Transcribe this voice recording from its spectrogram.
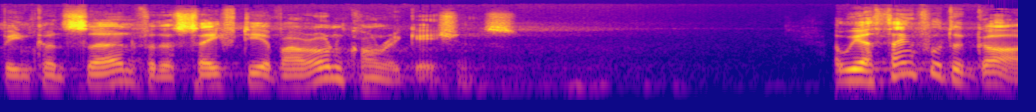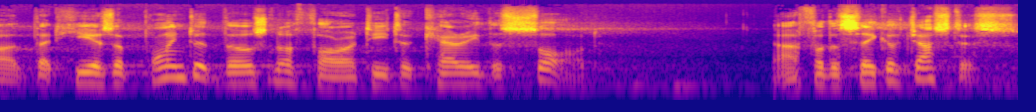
been concerned for the safety of our own congregations. We are thankful to God that He has appointed those in authority to carry the sword uh, for the sake of justice.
